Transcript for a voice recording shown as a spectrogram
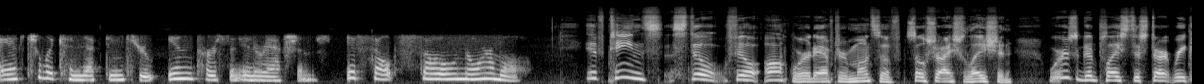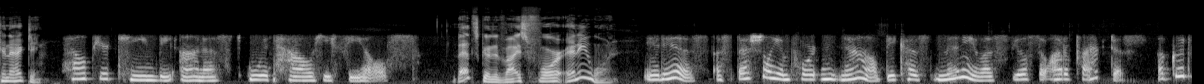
actually connecting through in person interactions. It felt so normal. If teens still feel awkward after months of social isolation, where's a good place to start reconnecting? Help your teen be honest with how he feels. That's good advice for anyone. It is, especially important now because many of us feel so out of practice. A good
